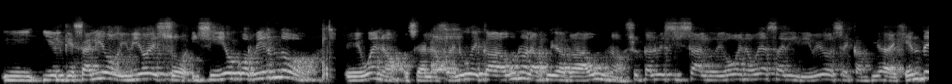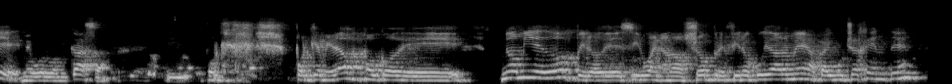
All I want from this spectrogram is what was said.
y, el que salió y vio eso y siguió corriendo, eh, bueno, o sea, la salud de cada uno la cuida cada uno. Yo tal vez si salgo, digo, bueno, voy a salir y veo esa cantidad de gente, me vuelvo a mi casa. porque, porque me da un poco de, no miedo, pero de decir, bueno, no, yo prefiero cuidarme, acá hay mucha gente.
